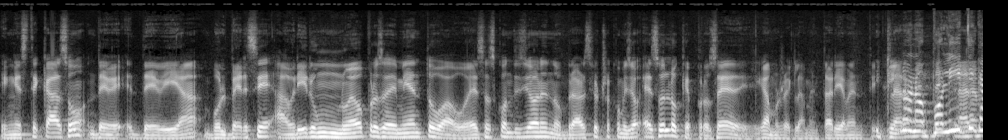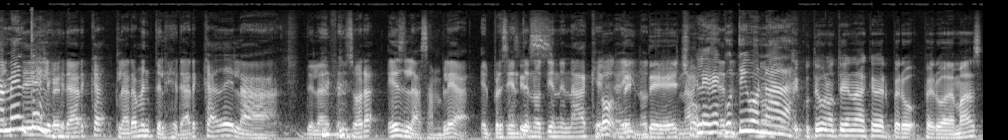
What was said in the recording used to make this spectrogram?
En este caso, debía volverse a abrir un nuevo procedimiento bajo esas condiciones, nombrarse otra comisión. Eso es lo que procede, digamos, reglamentariamente. Y no, no, políticamente. Claramente el jerarca, claramente el jerarca de la, de la defensora es la asamblea. El presidente no tiene nada que ver ahí. De, hecho, el ejecutivo nada. El ejecutivo no tiene nada que ver, pero, pero además.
